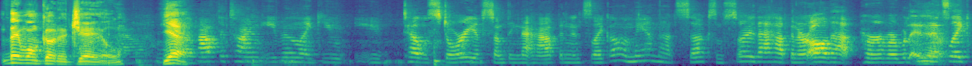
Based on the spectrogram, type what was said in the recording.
they won't go to jail. Yeah half the time even like you you tell a story of something that happened it's like oh man that sucks i'm sorry that happened or oh that perv or whatever and Yeah. it's like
